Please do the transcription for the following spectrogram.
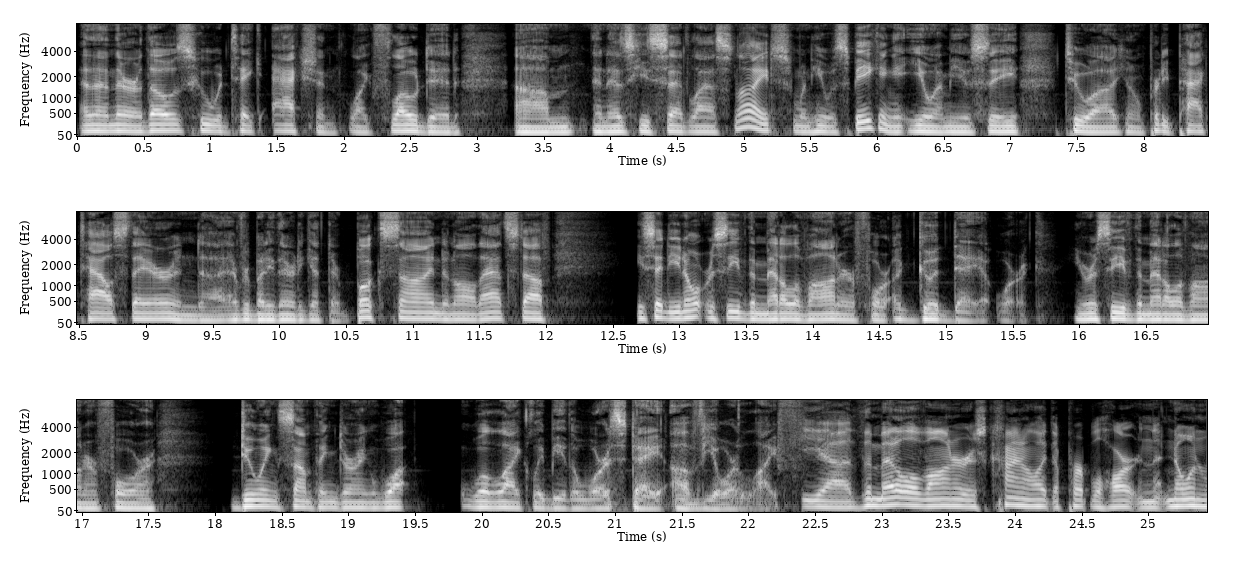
and then there are those who would take action, like Flo did. Um, and as he said last night when he was speaking at UMUC to a you know pretty packed house there, and uh, everybody there to get their books signed and all that stuff, he said you don't receive the Medal of Honor for a good day at work. You receive the Medal of Honor for doing something during what will likely be the worst day of your life. Yeah, the Medal of Honor is kind of like the Purple Heart in that no one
